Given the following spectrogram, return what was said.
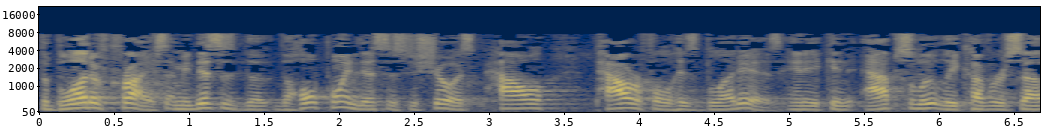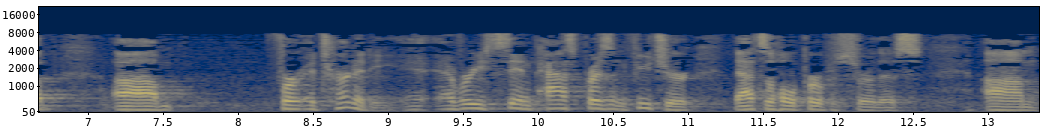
The blood of Christ. I mean, this is the, the whole point of this is to show us how powerful his blood is. And it can absolutely cover us up um, for eternity. Every sin, past, present, and future, that's the whole purpose for this. Um,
